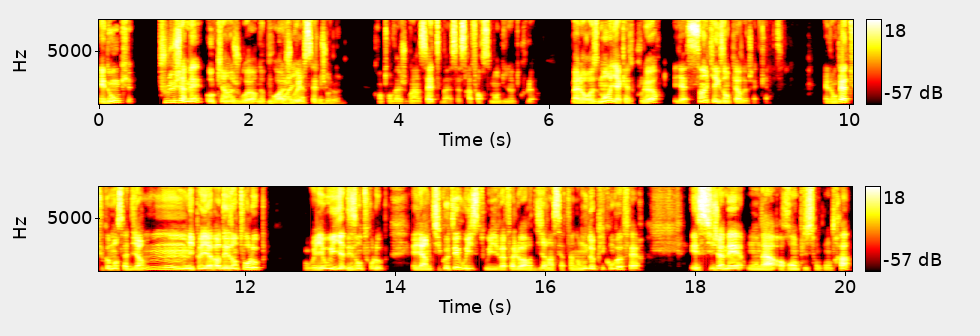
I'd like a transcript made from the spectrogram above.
Et donc, plus jamais aucun joueur ne pourra jouer le dire set que jaune jaune. quand on va jouer un set, bah, ça sera forcément d'une autre couleur. Malheureusement, il y a quatre couleurs, il y a cinq exemplaires de chaque carte. Et donc là, tu commences à te dire, Hmm, il peut y avoir des entourloupes. Oui, oui, il y a des entourloupes. Et il y a un petit côté whist où il va falloir dire un certain nombre de plis qu'on veut faire. Et si jamais on a rempli son contrat,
